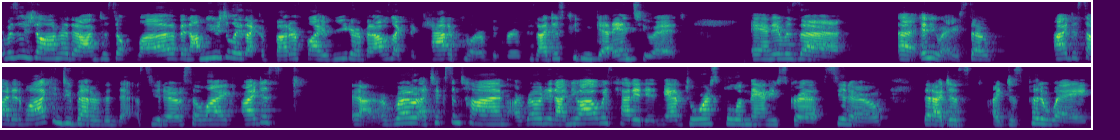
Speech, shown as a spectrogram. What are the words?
it was a genre that I just don't love, and I'm usually like a butterfly reader, but I was like the caterpillar of the group because I just couldn't get into it. And it was a uh, anyway. So I decided, well, I can do better than this, you know. So like I just I wrote. I took some time. I wrote it. I knew I always had it in me. I have drawers full of manuscripts, you know, that I just I just put away.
